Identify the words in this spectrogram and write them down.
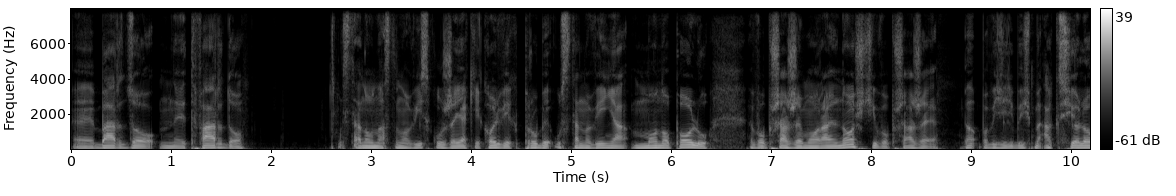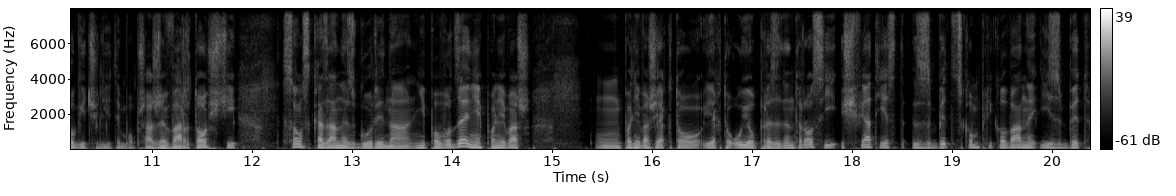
e, bardzo twardo stanął na stanowisku, że jakiekolwiek próby ustanowienia monopolu w obszarze moralności, w obszarze no, powiedzielibyśmy aksjologii, czyli tym obszarze wartości, są skazane z góry na niepowodzenie, ponieważ mm, ponieważ jak to, jak to ujął prezydent Rosji, świat jest zbyt skomplikowany i zbyt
